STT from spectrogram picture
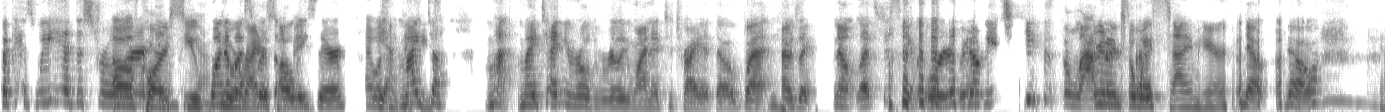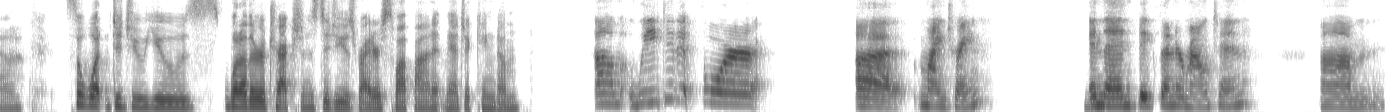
Because we had the stroller. Oh, of course. You, Yeah. One you of us was swapping. always there. I wasn't my, thinking. My my 10 year old really wanted to try it though, but I was like, no, let's just skip it. We're, we don't need to use the lockers. We're going to waste time here. No, no. Yeah. So what did you use? What other attractions did you use rider swap on at Magic Kingdom? Um, we did it for uh Mine Train. and then Big Thunder Mountain. Um,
